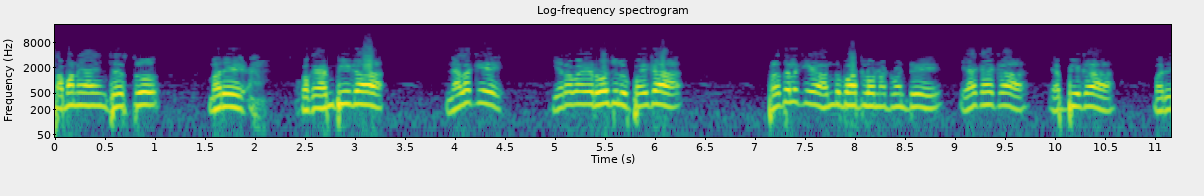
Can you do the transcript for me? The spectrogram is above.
సమన్వయం చేస్తూ మరి ఒక ఎంపీగా నెలకి ఇరవై రోజులు పైగా ప్రజలకి అందుబాటులో ఉన్నటువంటి ఏకైక ఎంపీగా మరి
